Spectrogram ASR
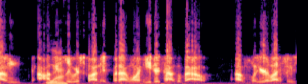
I'm obviously responded, but I want you to talk about um, what your life is,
